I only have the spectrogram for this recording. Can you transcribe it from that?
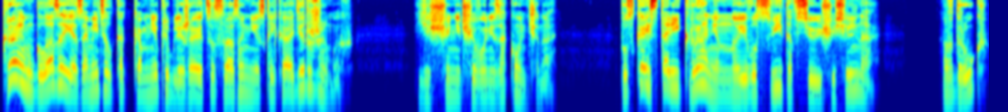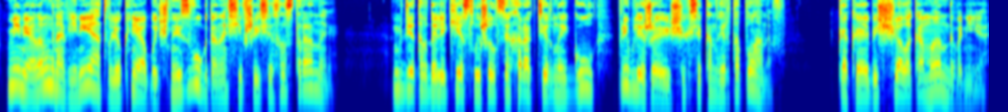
Краем глаза я заметил, как ко мне приближаются сразу несколько одержимых. Еще ничего не закончено. Пускай старик ранен, но его свита все еще сильна. Вдруг меня на мгновение отвлек необычный звук, доносившийся со стороны. Где-то вдалеке слышался характерный гул приближающихся конвертопланов. Как и обещало командование,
